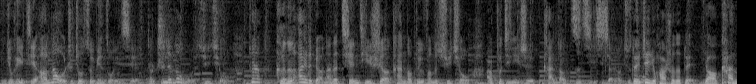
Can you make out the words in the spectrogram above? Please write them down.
你就可以接啊。那我这就随便做一些，就直接问我的需求。就是可能爱的表达的前提是要看到对方的需求，而不仅仅是看到自己想要去做。对这句话说的对，要看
